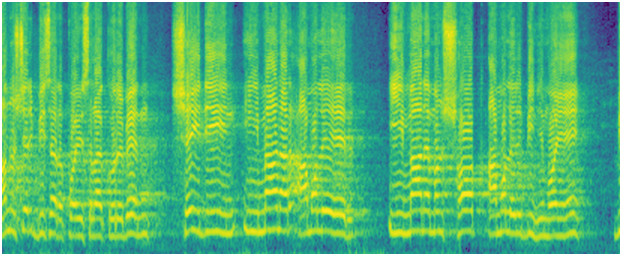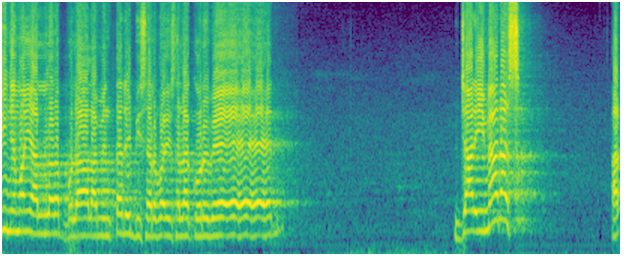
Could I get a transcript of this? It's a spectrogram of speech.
মানুষের বিচার ফয়সলা করবেন, সেই দিন ইমান আর আমলের ইমান এবং সৎ আমলের বিনিময়ে বিনিময়ে আল্লাহ রাব্বুল আলমিন তার বিচার ফয়সলা করবেন। যার ইমান আছে, আর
